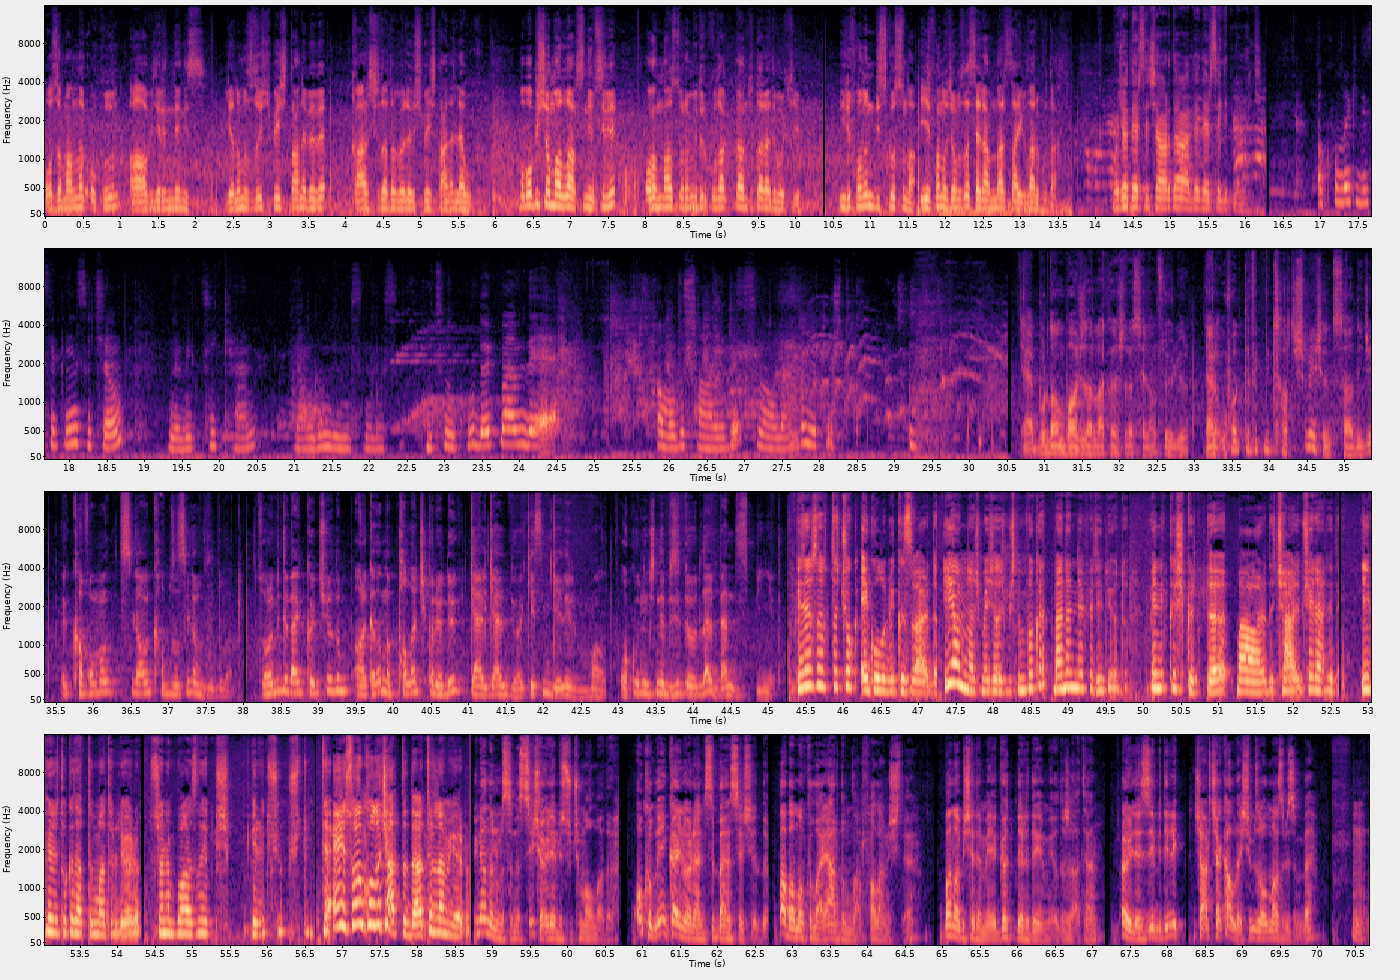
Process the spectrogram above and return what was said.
O zamanlar okulun abilerindeniz. Yanımızda 3-5 tane bebe, karşıda da böyle 3-5 tane lavuk. Baba bir şamarlarsın hepsini. Ondan sonra müdür kulaktan tutar hadi bakayım. İrfan'ın diskosuna. İrfan hocamıza selamlar saygılar burada. Hoca derse çağırdığı halde derse gitmemek. Okuldaki disiplin suçum nöbetçiyken yangın düğmesine basıp bütün okulu dökmemdi. Ama bu sayede sınavdan da yırtmıştık. Yani buradan Bağcılar'la arkadaşlara selam söylüyorum. Yani ufak tefek bir tartışma yaşadık sadece. Ve kafama silahın kabzasıyla vurdular. Sonra bir de ben kaçıyordum arkadan da pala çıkarıyor diyor gel gel diyor kesin gelirim mal. Okulun içinde bizi dövdüler ben disiplin yedim. Bizim sınıfta çok egolu bir kız vardı. İyi anlaşmaya çalışmıştım fakat benden nefret ediyordu. Beni kışkırttı, bağırdı, çağırdı bir şeyler dedi. İlk önce tokat attığımı hatırlıyorum. Sonra boğazına yapışıp yere düşürmüştüm. Ya en son kolu çattı da hatırlamıyorum. İnanır mısınız hiç öyle bir suçum olmadı. Okulun ilk ayın öğrencisi ben seçildim. Babam okula yardımlar falan işte. Bana bir şey demeye götleri değmiyordu zaten. Öyle zibidilik çarçakalla işimiz olmaz bizim be. Hmm.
